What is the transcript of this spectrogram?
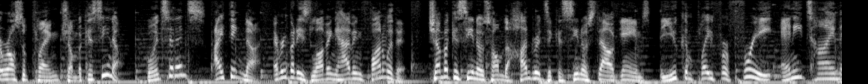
were also playing Chumba Casino. Coincidence? I think not. Everybody's loving having fun with it. Chumba Casino is home to hundreds of casino style games that you can play for free anytime,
